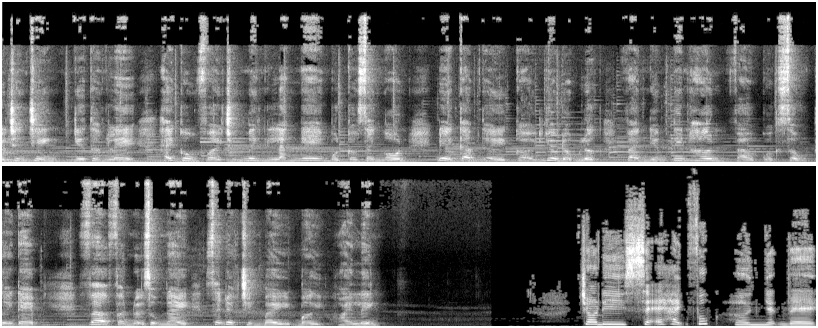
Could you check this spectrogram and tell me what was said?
Với chương trình, như thường lệ, hãy cùng với chúng mình lắng nghe một câu danh ngôn để cảm thấy có nhiều động lực và niềm tin hơn vào cuộc sống tươi đẹp. Và phần nội dung này sẽ được trình bày bởi Hoài Linh. Cho đi sẽ hạnh phúc hơn nhận về.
